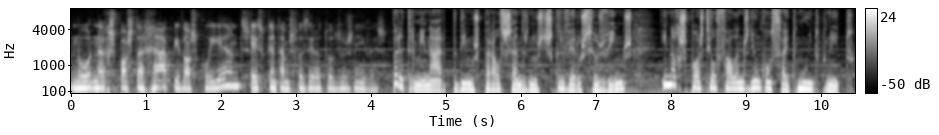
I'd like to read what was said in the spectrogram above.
no, na resposta rápida aos clientes. É isso que tentamos fazer a todos os níveis. Para terminar, pedimos para Alexandre nos descrever os seus vinhos e na resposta ele fala-nos de um conceito muito bonito:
